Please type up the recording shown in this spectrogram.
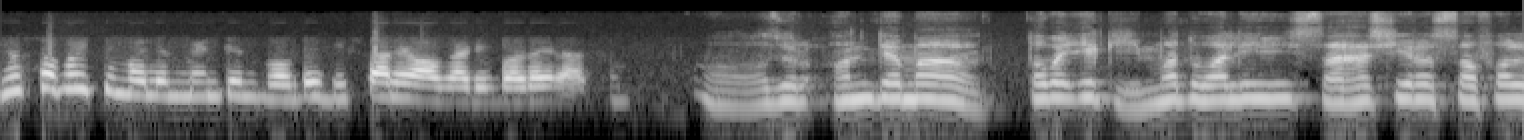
यो सबै चाहिँ मैले मेन्टेन गर्दै बिस्तारै अगाडि बढाइरहेको छु। हजुर अन्त्यमा तपाईँ एक हिम्मतवाली साहसी र सफल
